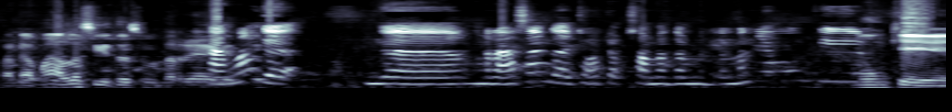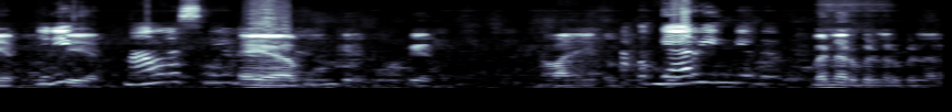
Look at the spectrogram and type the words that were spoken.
pada males gitu sebenarnya karena gitu. nggak nggak ngerasa nggak cocok sama temen-temennya mungkin. Mungkin jadi mungkin. males gitu eh, ya mungkin mungkin. Makanya itu takut garing gitu. Bener bener bener.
